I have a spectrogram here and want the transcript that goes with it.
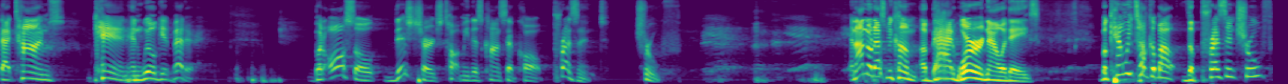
that times can and will get better. But also, this church taught me this concept called present truth. And I know that's become a bad word nowadays. But can we talk about the present truth?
